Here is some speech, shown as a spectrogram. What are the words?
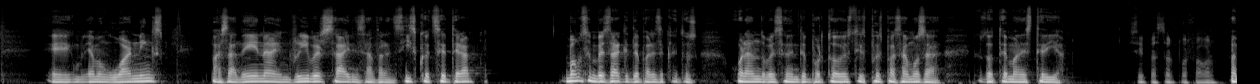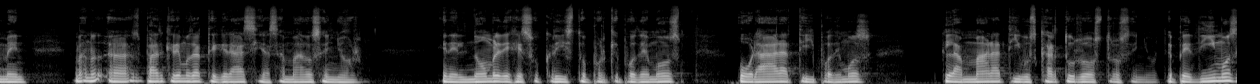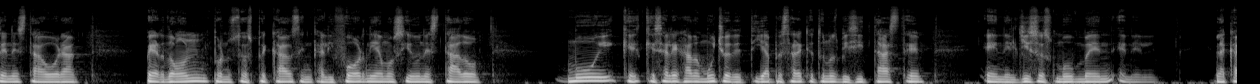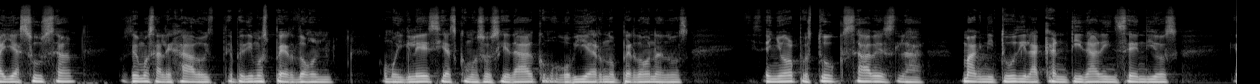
eh, como llaman, warnings. Pasadena, en Riverside, en San Francisco, etcétera. Vamos a empezar, ¿qué te parece, Cletos? Orando precisamente por todo esto y después pasamos a nuestro tema de este día. Sí, pastor, por favor. Amén. Hermano, ah, Padre, queremos darte gracias, amado Señor, en el nombre de Jesucristo, porque podemos orar a ti, podemos clamar a ti, buscar tu rostro, Señor. Te pedimos en esta hora perdón por nuestros pecados en California. Hemos sido un estado muy que, se ha alejado mucho de ti, a pesar de que tú nos visitaste en el Jesus Movement, en, el, la calle Azusa. Nos hemos alejado y te pedimos perdón como iglesias, como sociedad, como gobierno, perdónanos. Y Señor, pues tú sabes la magnitud y la cantidad de incendios.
